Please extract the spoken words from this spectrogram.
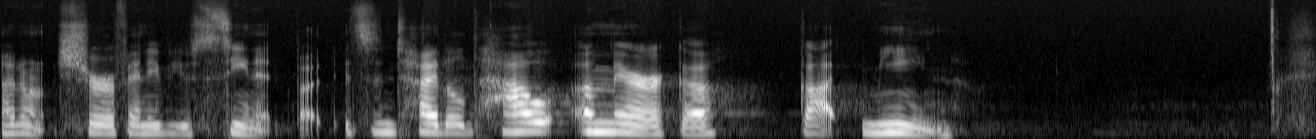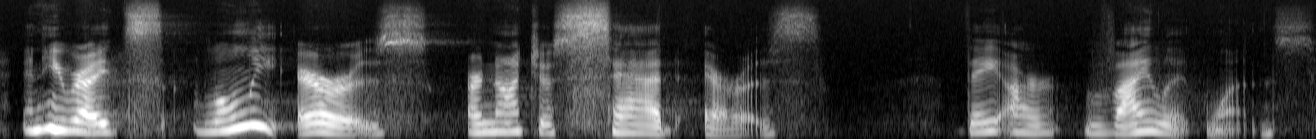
I'm not sure if any of you have seen it, but it's entitled How America Got Mean. And he writes Lonely eras are not just sad eras, they are violent ones.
